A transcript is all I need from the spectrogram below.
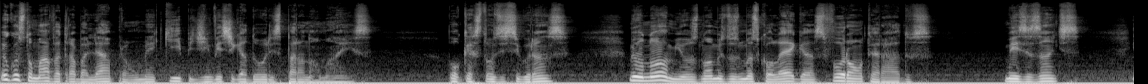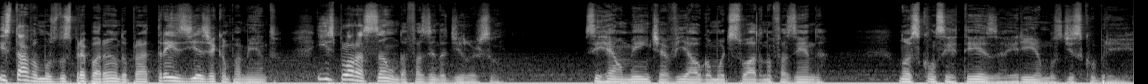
Eu costumava trabalhar para uma equipe de investigadores paranormais. Por questões de segurança, meu nome e os nomes dos meus colegas foram alterados. Meses antes, estávamos nos preparando para três dias de acampamento e exploração da fazenda Dillerson. Se realmente havia algo amaldiçoado na fazenda, nós com certeza iríamos descobrir.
